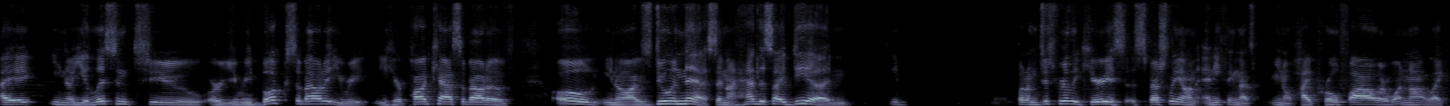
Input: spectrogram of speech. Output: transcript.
I, you know, you listen to or you read books about it, you read, you hear podcasts about of, oh, you know, I was doing this and I had this idea and but I'm just really curious, especially on anything that's you know high profile or whatnot. Like,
